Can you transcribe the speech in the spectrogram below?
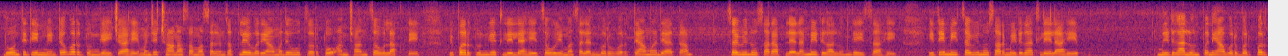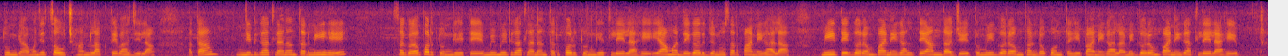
दोन ते तीन मिनटं परतून घ्यायची आहे. म्हणजे छान असा मसाल्यांचा फ्लेवर यामध्ये उतरतो आणि छान चव लागते. मी परतून घेतलेली आहे चवळी मसाल्यांबरोबर. त्यामध्ये आता चवीनुसार आपल्याला मीठ घालून घ्यायचं आहे. इथे मी चवीनुसार मीठ घातलेलं आहे. मीठ घालून पण याबरोबर परतून घ्या. म्हणजे चव छान लागते भाजीला. आता मीठ घातल्यानंतर मी हे सगळं परतून घेते. मी मीठ घातल्यानंतर परतून घेतलेलं आहे. यामध्ये गरजेनुसार पाणी घाला. मी इथे गरम पाणी घालते अंदाजे. तुम्ही गरम थंड कोणतंही पाणी घाला. मी गरम पाणी घातलेलं आहे.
